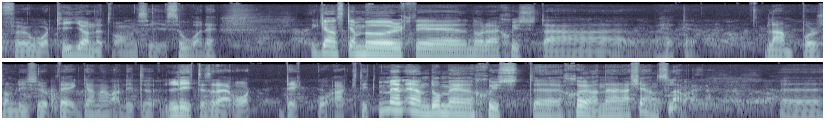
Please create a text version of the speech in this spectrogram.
för årtiondet om vi säger så. Det är ganska mörkt, det är några schyssta, vad heter det? Lampor som lyser upp väggarna. Va? Lite, lite sådär art deco-aktigt. Men ändå med en schysst eh, sjönära känsla. Va? Eh,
